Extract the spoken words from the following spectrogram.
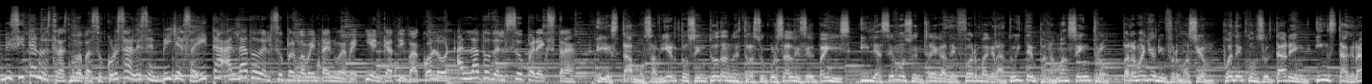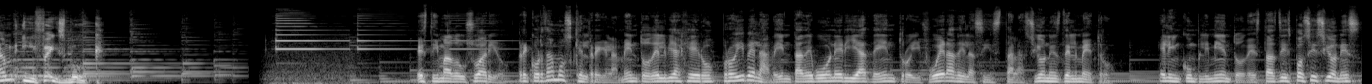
Visite nuestras nuevas sucursales en Villa Zaita al lado del Super 99 y en Cativa Colón al lado del Super Extra. Estamos abiertos en todas nuestras sucursales del país y le hacemos su entrega de forma gratuita en Panamá Centro. Para mayor información, puede consultar en Instagram y Facebook. Estimado usuario, recordamos que el reglamento del viajero prohíbe la venta de buonería dentro y fuera de las instalaciones del metro. El incumplimiento de estas disposiciones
